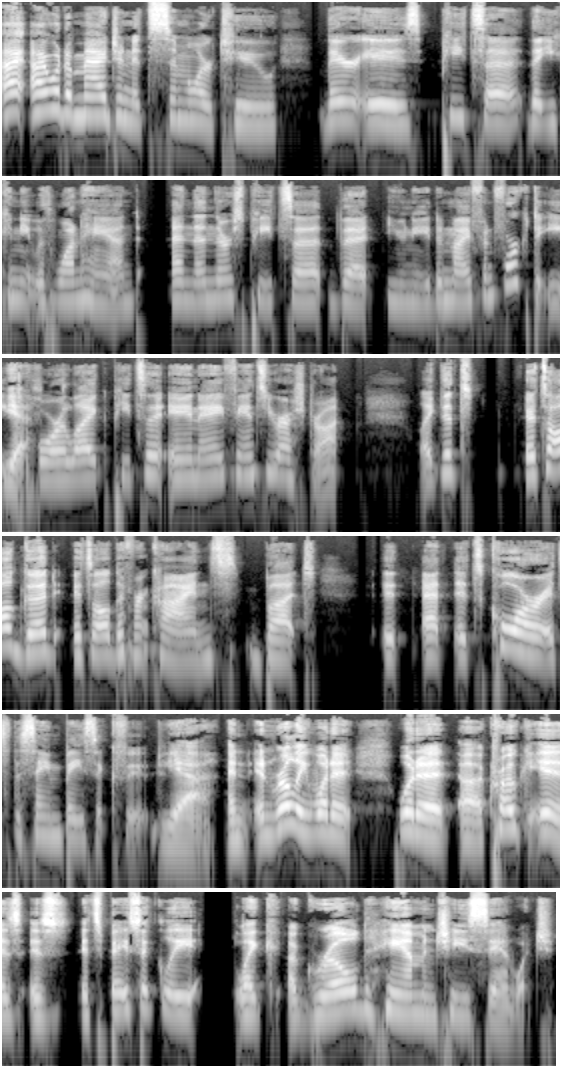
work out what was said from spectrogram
I, I would imagine it's similar to there is pizza that you can eat with one hand and then there's pizza that you need a knife and fork to eat yes. or like pizza in a fancy restaurant like it's it's all good it's all different kinds but it at its core it's the same basic food yeah and and really what a what a uh, croque is is it's basically like a grilled ham and cheese sandwich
